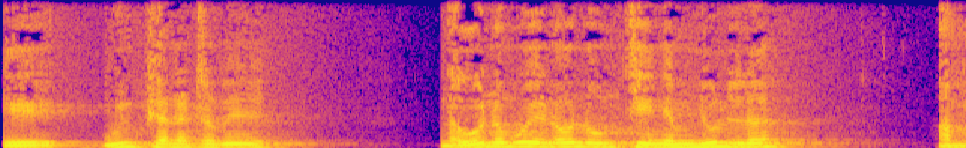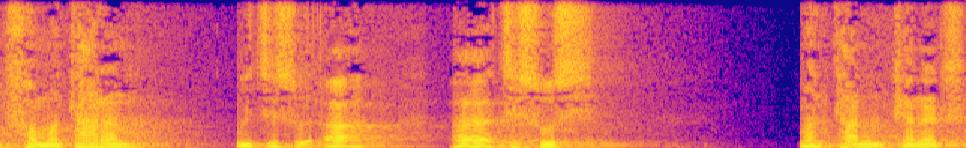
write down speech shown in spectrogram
Dia hoy ny mpianatra hoe, nahoana moa ianao no miteny amin'ny olona amin'ny famantarana? Hoy Jesosy, ah, ah, Jesosy. Manontany ny mpianatra.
